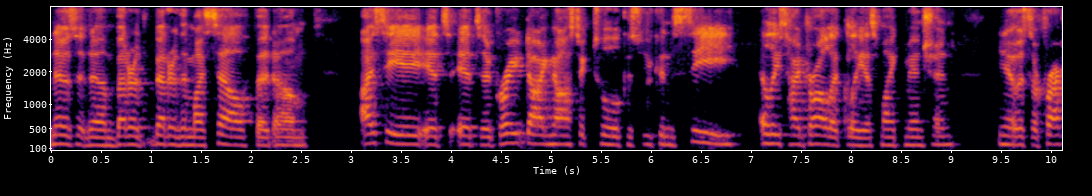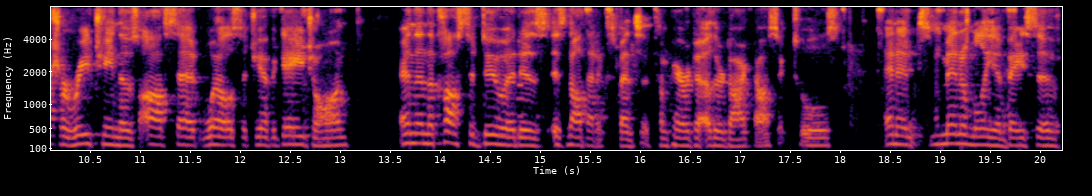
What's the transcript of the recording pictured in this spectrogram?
knows it um, better better than myself. But um, I see it's it's a great diagnostic tool because you can see at least hydraulically, as Mike mentioned, you know, is the fracture reaching those offset wells that you have a gauge on? And then the cost to do it is is not that expensive compared to other diagnostic tools. And it's minimally invasive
